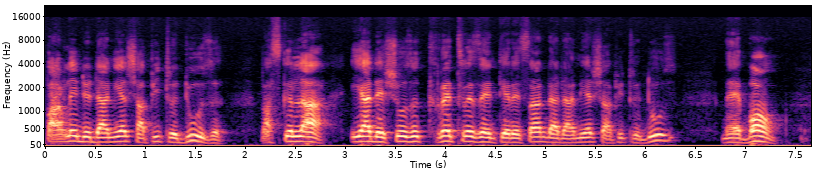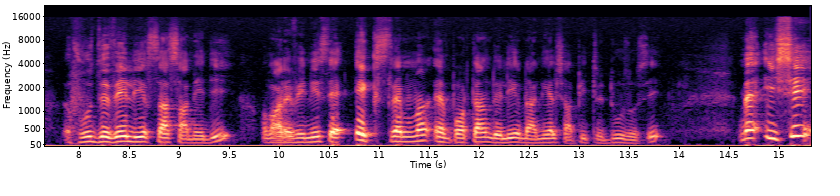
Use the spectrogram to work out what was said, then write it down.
parler de Daniel chapitre 12. Parce que là, il y a des choses très très intéressantes dans Daniel chapitre 12. Mais bon, vous devez lire ça samedi. On va revenir. C'est extrêmement important de lire Daniel chapitre 12 aussi. Mais ici,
